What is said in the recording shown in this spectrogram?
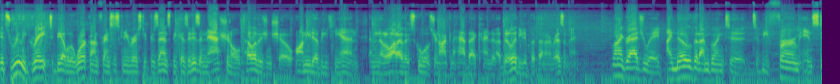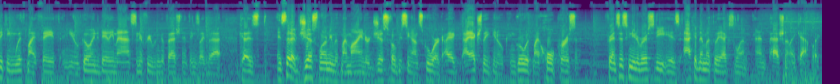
It's really great to be able to work on Franciscan University Presents because it is a national television show on EWTN, and at a lot of other schools you're not going to have that kind of ability to put that on a resume. When I graduate, I know that I'm going to, to be firm in sticking with my faith and you know going to daily mass and a frequent confession and things like that. Because instead of just learning with my mind or just focusing on schoolwork, I, I actually you know can grow with my whole person. Franciscan University is academically excellent and passionately Catholic.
